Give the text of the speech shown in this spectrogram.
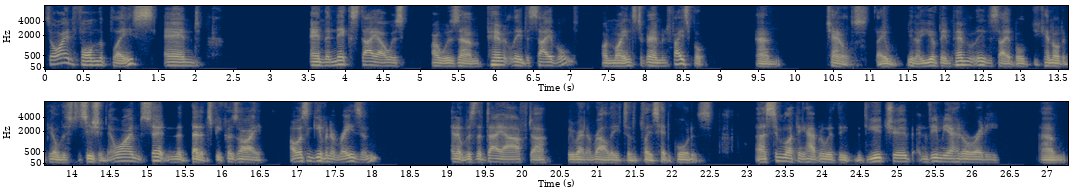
So I informed the police, and and the next day I was I was um, permanently disabled on my Instagram and Facebook um, channels. They, you know, you have been permanently disabled. You cannot appeal this decision. Now I'm certain that, that it's because I I wasn't given a reason, and it was the day after we ran a rally to the police headquarters. A similar thing happened with the with YouTube, and Vimeo had already um,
